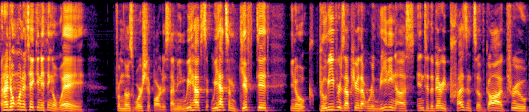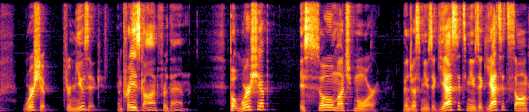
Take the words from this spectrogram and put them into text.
And I don't want to take anything away from those worship artists. I mean, we, have, we had some gifted you know, believers up here that were leading us into the very presence of God through worship through music and praise God for them. But worship is so much more than just music. Yes, it's music. Yes, it's song.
